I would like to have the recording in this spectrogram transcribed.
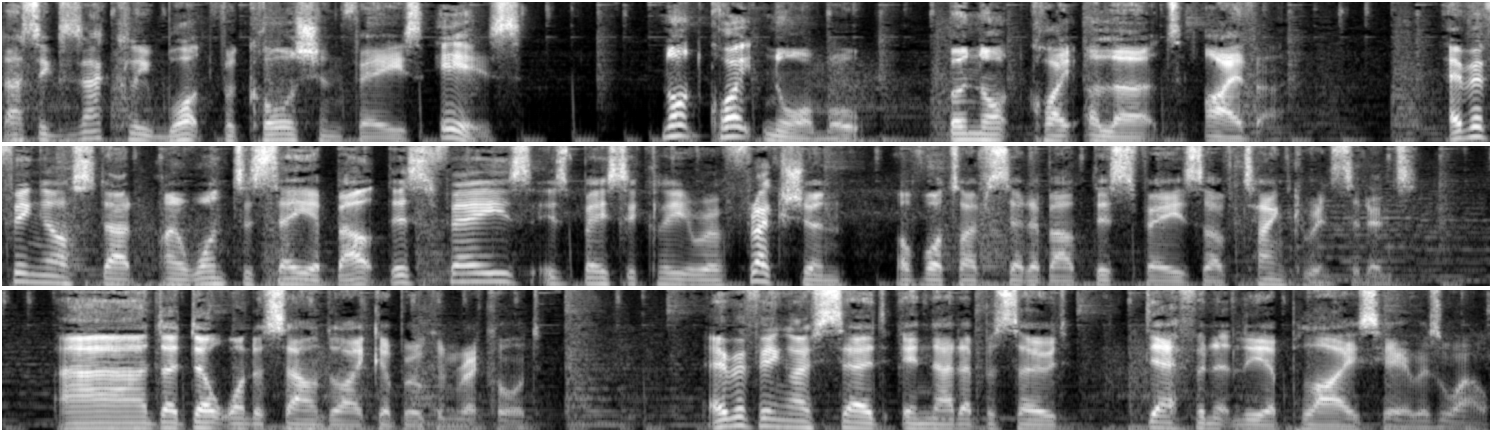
that's exactly what the caution phase is. Not quite normal, but not quite alert either. Everything else that I want to say about this phase is basically a reflection of what I've said about this phase of Tanker Incident. And I don't want to sound like a broken record. Everything I've said in that episode definitely applies here as well.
